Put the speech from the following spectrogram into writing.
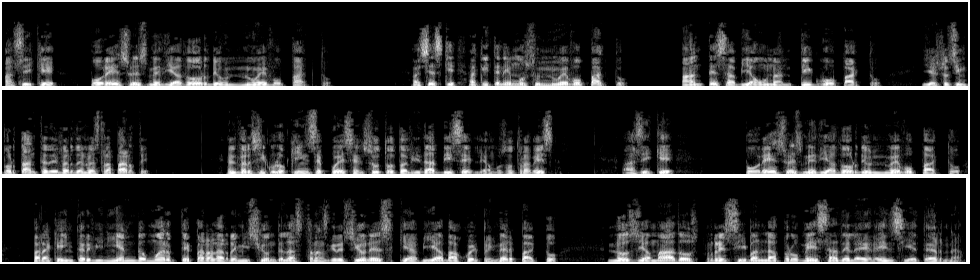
Así que por eso es mediador de un nuevo pacto. Así es que aquí tenemos un nuevo pacto. Antes había un antiguo pacto, y eso es importante de ver de nuestra parte. El versículo quince, pues, en su totalidad dice, leamos otra vez, Así que, por eso es mediador de un nuevo pacto, para que interviniendo muerte para la remisión de las transgresiones que había bajo el primer pacto, los llamados reciban la promesa de la herencia eterna.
